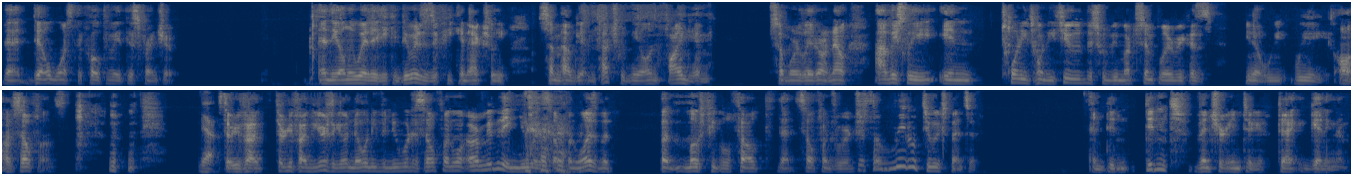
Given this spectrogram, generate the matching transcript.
that Dell wants to cultivate this friendship. And the only way that he can do it is if he can actually somehow get in touch with Neal and find him somewhere later on. Now, obviously, in 2022, this would be much simpler because, you know, we, we all have cell phones. Yeah. 35, 35 years ago, no one even knew what a cell phone was, or maybe they knew what a cell phone was, but, but most people felt that cell phones were just a little too expensive and didn't, didn't venture into getting them.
